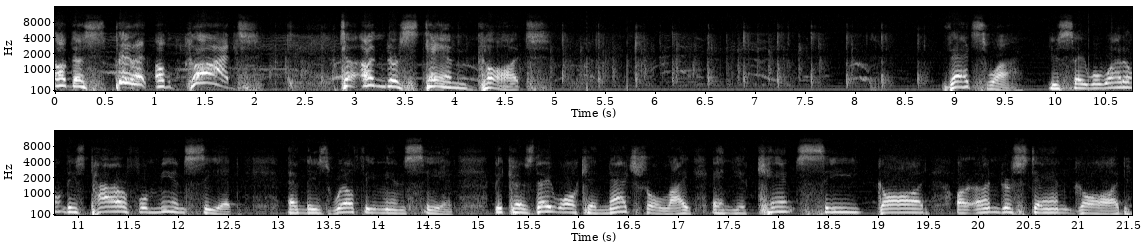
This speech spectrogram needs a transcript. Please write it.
of the Spirit of God to understand God. That's why you say, well, why don't these powerful men see it and these wealthy men see it? Because they walk in natural light and you can't see God or understand God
